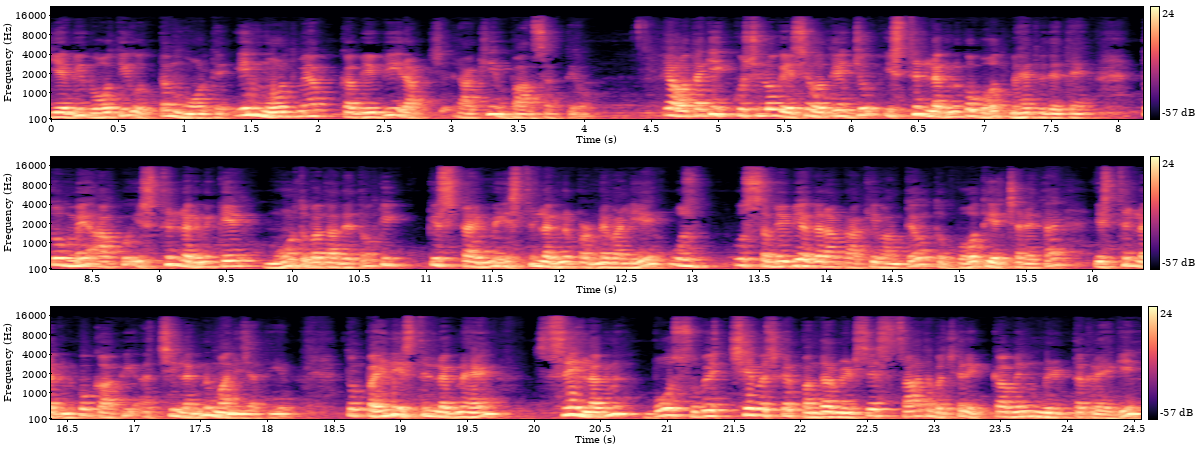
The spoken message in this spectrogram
यह भी बहुत ही उत्तम मुहूर्त है। इन मुहूर्त में आप कभी भी राखी बाँध सकते हो। क्या होता है कि कुछ लोग ऐसे होते हैं जो स्थिर लग्न को बहुत महत्व देते हैं। तो मैं आपको स्थिर लग्न के मुहूर्त बता देता हूँ कि किस टाइम में स्थिर लग्न पड़ने वाली है, उस उस समय भी अगर आप राखी बांधते हो तो बहुत ही अच्छा रहता है। स्थिर लग्न को काफ़ी अच्छी लग्न मानी जाती है। तो पहली स्थिर लग्न है श्री लग्न, वो सुबह छह बजकर पंद्रह मिनट से सात बजकर इक्यावन मिनट तक रहेगी।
